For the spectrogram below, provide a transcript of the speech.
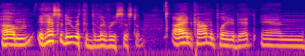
Um, it has to do with the delivery system. I had contemplated it, and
